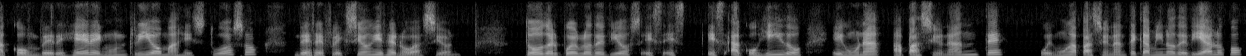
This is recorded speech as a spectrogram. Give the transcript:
a converger en un río majestuoso de reflexión y renovación. Todo el pueblo de Dios es, es, es acogido en una apasionante o en un apasionante camino de diálogo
